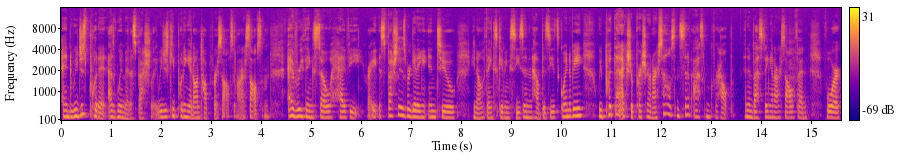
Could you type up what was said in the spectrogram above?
and we just put it as women especially we just keep putting it on top of ourselves and on ourselves. And everything's so heavy right? Especially as we're getting into you know thanksgiving season and how busy it's going to be we put that extra pressure on ourselves instead of asking for help and investing in ourselves and for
